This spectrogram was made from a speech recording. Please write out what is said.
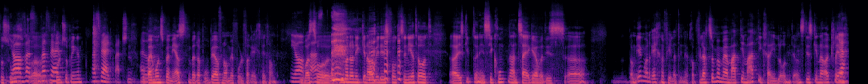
versucht, ja, was, äh, was, wir halt, vollzubringen. was wir halt quatschen. Also, Wobei wir uns beim ersten, bei der Probeaufnahme voll verrechnet haben. ja, ich weiß zwar immer noch nicht genau, wie das funktioniert hat. Äh, es gibt eine Sekundenanzeige, aber das, äh, da haben wir irgendwann einen Rechenfehler drin gehabt. Vielleicht sollen wir mal einen Mathematiker einladen, der uns das genau erklärt. Ja,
